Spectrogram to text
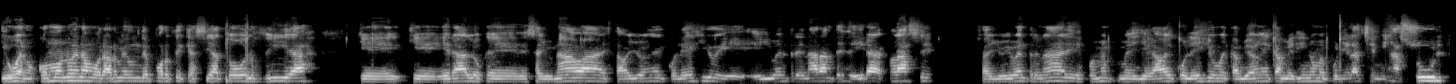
Y bueno, ¿cómo no enamorarme de un deporte que hacía todos los días, que, que era lo que desayunaba? Estaba yo en el colegio e iba a entrenar antes de ir a clase o sea, yo iba a entrenar y después me, llegaba al colegio, me cambiaba en el camerino, me ponía la chemise azul,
